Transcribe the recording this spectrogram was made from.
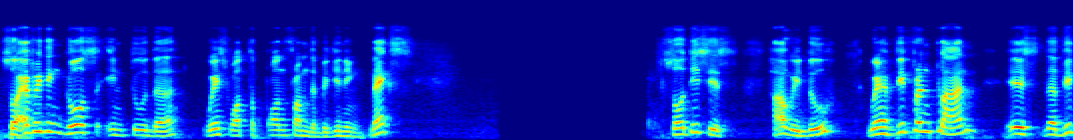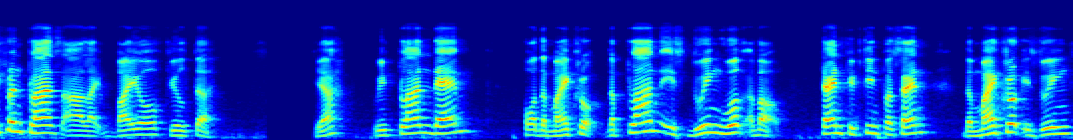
so everything goes into the wastewater pond from the beginning. Next. So this is how we do, we have different plant. Is the different plants are like biofilter. Yeah, we plant them for the microbe. The plant is doing work about 10, 15%. The microbe is doing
